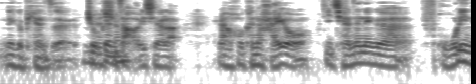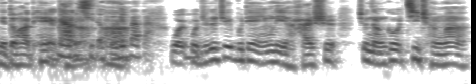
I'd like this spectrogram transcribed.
那个片子，就更早一些了。然后可能还有以前的那个狐狸那动画片也看了，了不起的狐狸爸爸。啊我我觉得这部电影里还是就能够继承了，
